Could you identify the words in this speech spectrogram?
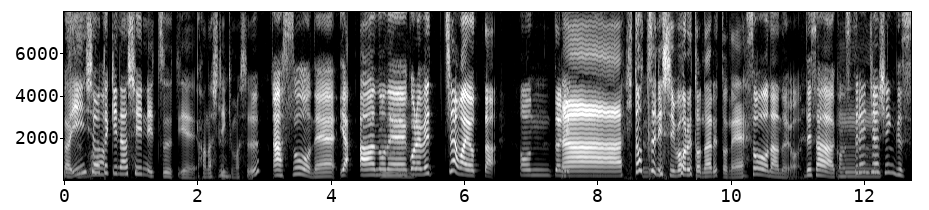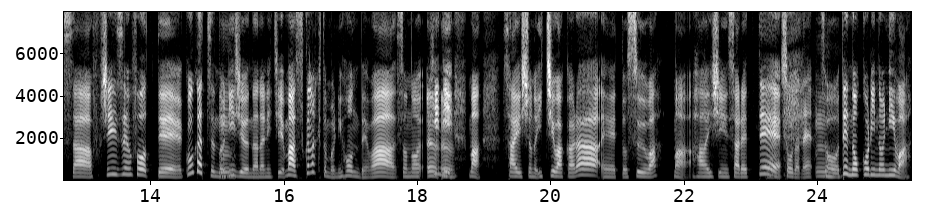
なんか印象的なシーンについて話していきます、あそうね。いやあのね、うん。これめっちゃ迷った。本当に。あー一つに絞るとなるとね。そうなのよ。でさこの「うん。ストレンジャーシングスさ」シーズン4って5月の27日、まあ少なくとも日本ではその日に、うん。うんまあ最初の1話から、えー、と数話、まあ、配信されうんて、そうだね。ん。そう。で残りの2話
